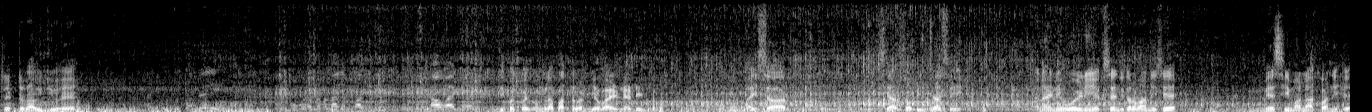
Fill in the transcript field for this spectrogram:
ટ્રેક્ટર આવી ગયું છે. દીપકભાઈ ભૂંગરા પાથરવાની ગયા વાઇડ ને અડીને આઈસર, ચારસો પંચ્યાસી. અને એની ઓળણી એક્સચેન્જ કરવાની છે, મેસીમાં નાખવાની છે.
